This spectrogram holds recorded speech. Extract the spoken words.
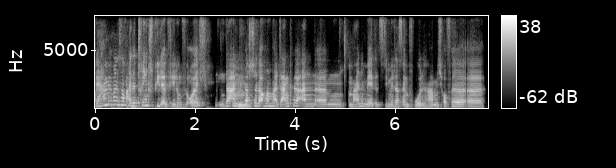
wir haben übrigens noch eine Trinkspielempfehlung für euch. Da an mhm. dieser Stelle auch nochmal Danke an ähm, meine Mädels, die mir das empfohlen haben. Ich hoffe, äh,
